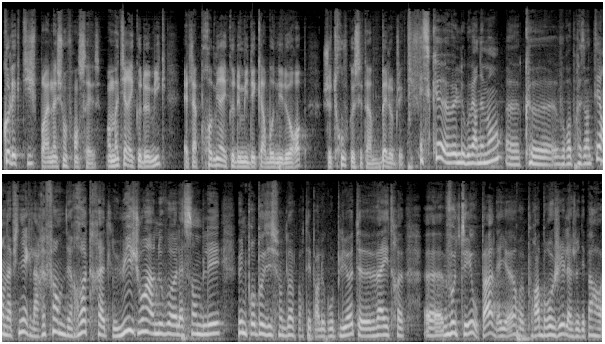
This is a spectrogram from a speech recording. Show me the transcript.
collectif pour la nation française. En matière économique, être la première économie décarbonée d'Europe, je trouve que c'est un bel objectif. Est-ce que euh, le gouvernement euh, que vous représentez en a fini avec la réforme des retraites? Le 8 juin, à nouveau à l'Assemblée, une proposition de loi portée par le groupe Lyotte euh, va être votée, ou pas d'ailleurs, pour abroger l'âge de départ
